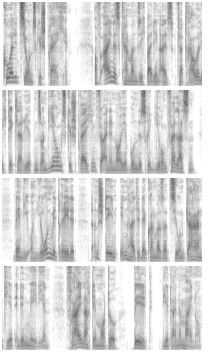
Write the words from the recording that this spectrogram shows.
Koalitionsgespräche. Auf eines kann man sich bei den als vertraulich deklarierten Sondierungsgesprächen für eine neue Bundesregierung verlassen. Wenn die Union mitredet, dann stehen Inhalte der Konversation garantiert in den Medien, frei nach dem Motto Bild dir deine Meinung.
